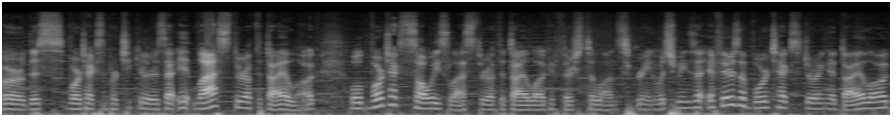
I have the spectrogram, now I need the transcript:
or this vortex in particular, is that it lasts throughout the dialogue. Well, vortexes always last throughout the dialogue if they're still on screen, which means that if there's a vortex during a dialogue,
